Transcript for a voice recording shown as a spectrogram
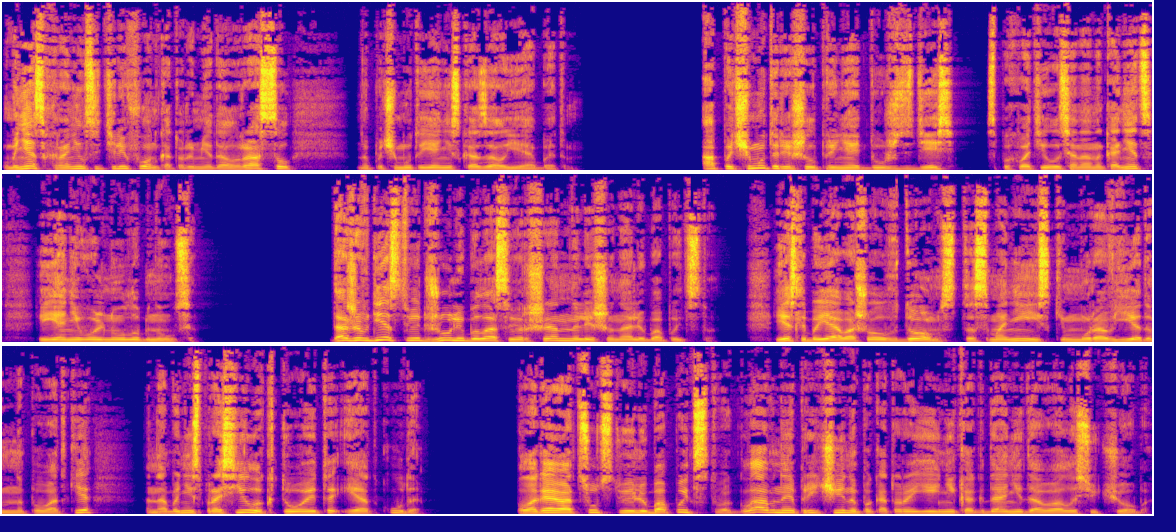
У меня сохранился телефон, который мне дал Рассел, но почему-то я не сказал ей об этом. А почему ты решил принять душ здесь? Спохватилась она наконец, и я невольно улыбнулся. Даже в детстве Джули была совершенно лишена любопытства. Если бы я вошел в дом с тасманийским муравьедом на поводке, она бы не спросила, кто это и откуда. Полагаю, отсутствие любопытства – главная причина, по которой ей никогда не давалась учеба.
